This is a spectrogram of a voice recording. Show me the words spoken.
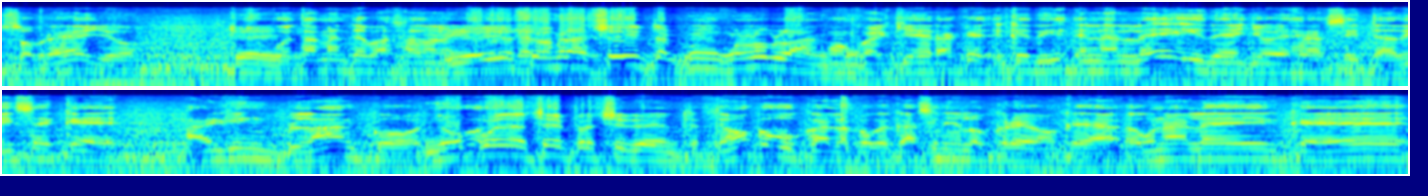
sobre ellos, Sí. supuestamente basado en Y el ellos son racistas con, con los con blancos. cualquiera que, que en la ley de ellos es racista dice que alguien blanco No yo- puede ser presidente. tengo que buscarla porque casi ni lo creo que una ley que es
